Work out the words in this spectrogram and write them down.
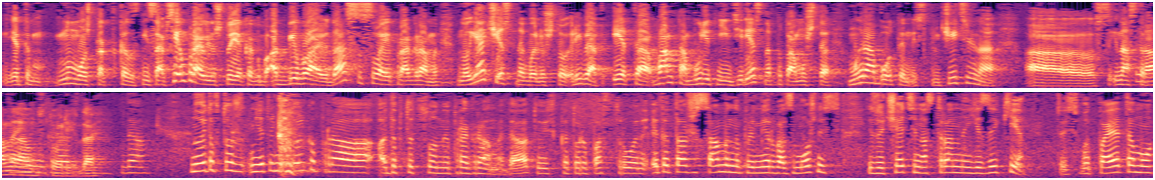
это, ну, может как-то сказать не совсем правильно, что я как бы отбиваю, да, со своей программы, но я честно говорю, что, ребят, это вам там будет неинтересно, потому что мы работаем исключительно а, с иностранной аудитории, да. Да. Но это, в то же, это не только про адаптационные программы, да, то есть, которые построены. Это та же самая, например, возможность изучать иностранные языки. То есть вот поэтому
